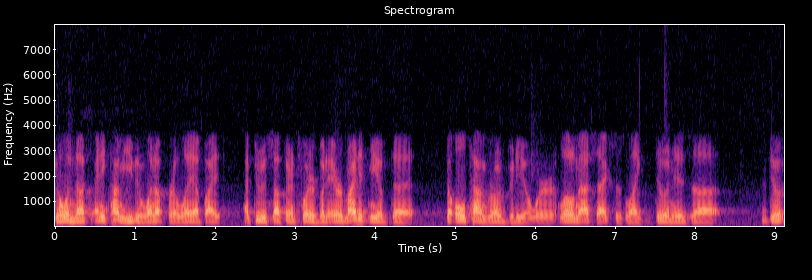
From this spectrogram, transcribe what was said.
going nuts. Anytime he even went up for a layup, I I threw this out there on Twitter, but it reminded me of the the Old Town Road video where Lil Nas X is like doing his uh do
